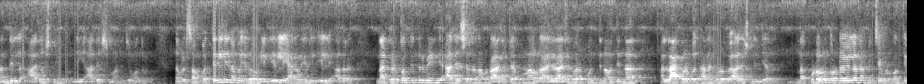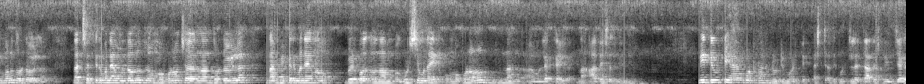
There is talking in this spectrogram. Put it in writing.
ನಂದಿಲ್ಲ, ಆದೇಶ ನಿಂದು, ನೀ ಆದೇಶ ಮಾಡು ಜೀವನದೊಳಗೆ. ನಮ್ಮಲ್ಲಿ ಸಂಪತ್ತಿರಲಿ, ನಮಗೆ ಇರೋಲಿ ಇರಲಿ, ಯಾರು ಇರಲಿ ಇರಲಿ ಅದ್ರ ನಾ ಬೆಳ್ಕೊಂಡು ತಿಂದ್ರೆ ಬಿ ಹಿಂಗೆ ಆದೇಶ ಅದ. ನಾವು ರಾಜ ಟೈಪ್ ನಾವು ರಾಜ ರಾಜಭಾರ ಕುಂತಿ ನಾವು ದಿನ ರೂಪಾಯಿ ದಾನ ಕೊಡೋದು ಆದೇಶ ನಿಂದೆ ಅದ. ನಾ ಕೊಡೋನು ದೊಡ್ಡವಿಲ್ಲ, ನಾ ಬಿಚ್ಚೆ ಬಿಡ್ಕೊಂಡು ತಿನ್ನೋನು ದೊಡ್ಡವಿಲ್ಲ. ನಾ ಛತ್ರಿ ಮನ್ಯಾಗ ಉಂಡವನು ಮಕ್ಕಳು ಚ ನಾನು ದೊಡ್ಡವಿಲ್ಲ, ನಾ ಭಿಕರಿ ಮನ್ಯಾಗ ನಾವು ಬೇಡ್ಕೊಂಡು ನಮ್ಮ ಗುಡ್ಸಿ ಮನೆ ಇಟ್ಕೊಂಡು ಮಕ್ಕಳನು ನಂಗೆ ಲೆಕ್ಕ ಇಲ್ಲ. ನಾ ಆದೇಶದ ನಿಂದೆ. ನೀ ಡ್ಯೂಟಿ ಹ್ಯಾಂಗೆ ಕೊಟ್ಟರು ಹಂಗೆ ಡ್ಯೂಟಿ ಮಾಡ್ತೀವಿ ಅಷ್ಟೇ ಅದಕ್ಕೆ ಬಿಟ್ಟಿಲ್ಲ ಆದಷ್ಟು ನೀನು ಜಗ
